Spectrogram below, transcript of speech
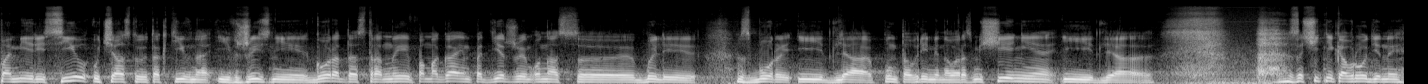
по мере сил участвуют активно и в жизни города, страны. Помогаем, поддерживаем. У нас э, были сборы и для пункта временного размещения, и для защитников Родины,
